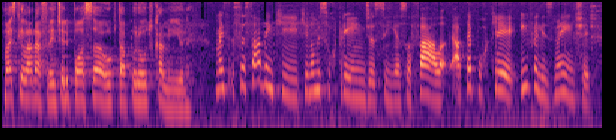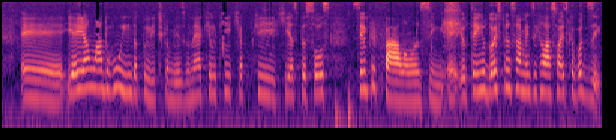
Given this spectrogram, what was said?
mas que lá na frente ele possa optar por outro caminho. Né? Mas vocês sabem que, que não me surpreende assim essa fala, até porque, infelizmente, é, e aí é um lado ruim da política mesmo, né? Aquilo que, que, que as pessoas sempre falam, assim. É, eu tenho dois pensamentos em relação a isso que eu vou dizer.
